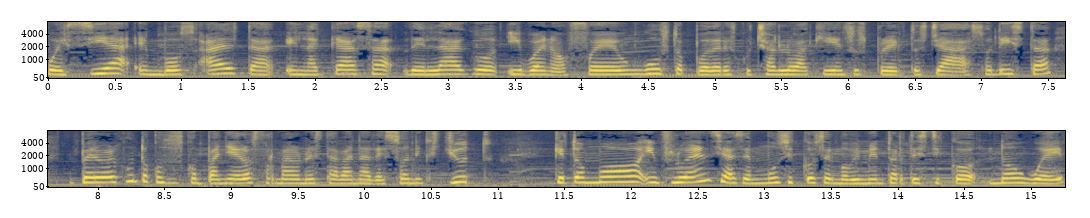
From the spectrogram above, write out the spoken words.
poesía en voz alta en la Casa del Lago. Y bueno, fue un gusto poder escucharlo aquí en sus proyectos ya solista, pero él junto con sus compañeros formaron esta banda de Sonic Youth que tomó influencias de músicos del movimiento artístico No Wave,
